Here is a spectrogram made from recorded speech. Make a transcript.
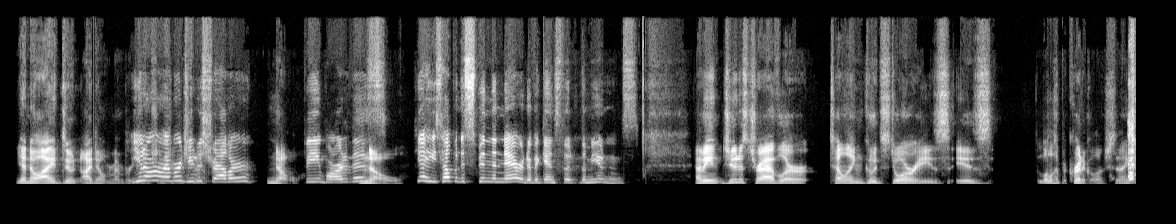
Yeah, no, I don't. I don't remember. You don't remember Judas Traveler. Traveler No, being part of this? no. Yeah, he's helping to spin the narrative against the, the mutants. I mean, Judas Traveler telling good stories is a little hypocritical. Don't you think?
